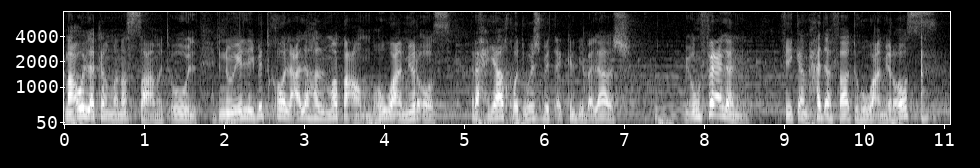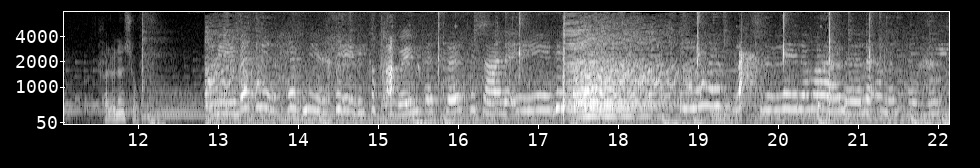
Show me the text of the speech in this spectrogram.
معقول لك منصة عم تقول إنه يلي بيدخل على هالمطعم وهو عم يرقص رح ياخذ وجبة أكل ببلاش؟ بيقوم فعلا. في كم حدا فات وهو عم يرقص خلونا نشوف. في بطني نحبني يا سيدي. وإنت تفرفش على إيدي. ما يفرحش الليلة معانا لا ما نحبوش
